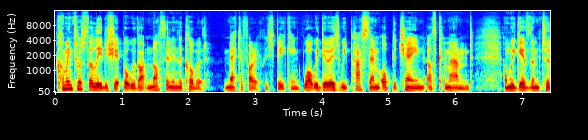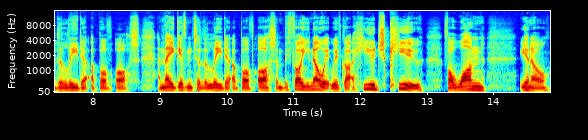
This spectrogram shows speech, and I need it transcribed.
coming to us for leadership but we've got nothing in the cupboard metaphorically speaking. What we do is we pass them up the chain of command and we give them to the leader above us, and they give them to the leader above us. And before you know it, we've got a huge queue for one, you know,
